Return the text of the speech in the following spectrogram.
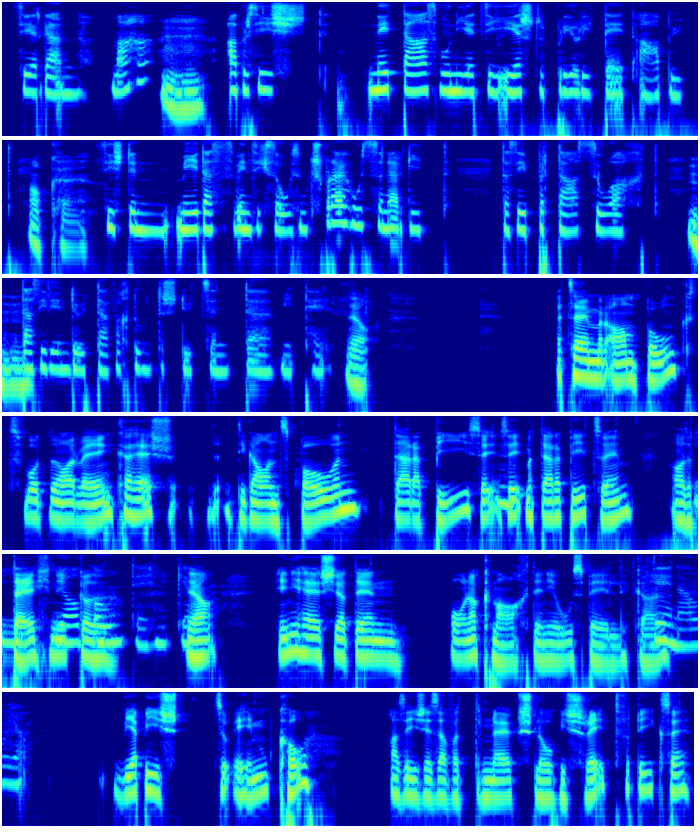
sehr gern machen. Mhm. Aber es ist nicht das, was ich jetzt in erster Priorität anbiete. Okay. Es ist dann mehr, dass, wenn sich so aus dem Gespräch heraus ergibt, dass jemand das sucht, mhm. dass ich den dort einfach unterstützend äh, mithelfe. Ja. Jetzt haben wir am Punkt, wo du noch erwähnt hast, die ganze Bauen, Therapie, se, Mhm. sieht man Therapie zu ihm? Oder Technik? Ja, oder? Bauentechnik, ja. Ja. Eine hast du ja dann auch noch gemacht, deine Ausbildung, gell? Genau, ja. Wie bist du zu ihm gekommen? Also ist es einfach der nächste logische Schritt für dich gewesen?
